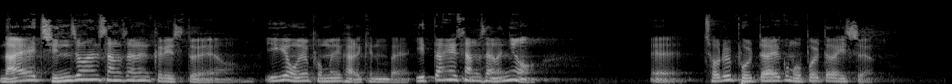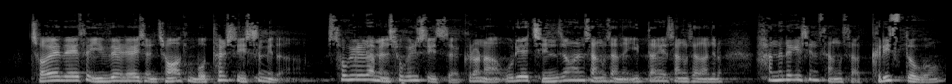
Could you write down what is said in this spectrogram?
나의 진정한 상사는 그리스도예요. 이게 오늘 본문이 가르치는 바예요. 이 땅의 상사는요, 예, 저를 볼 때가 있고 못 볼 때가 있어요. 저에 대해서 이벨레이션 정확히 못할 수 있습니다. 속이려면 속일 수 있어요. 그러나 우리의 진정한 상사는 이 땅의 상사가 아니라 하늘에 계신 상사, 그리스도고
